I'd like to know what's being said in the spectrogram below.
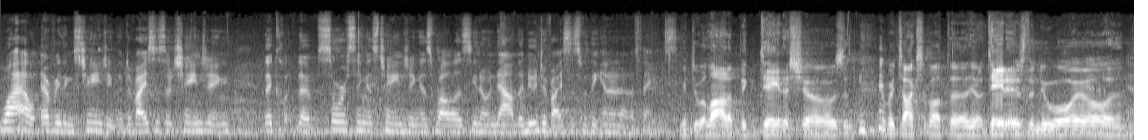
while everything's changing. The devices are changing, the, the sourcing is changing, as well as, you know, now the new devices with the Internet of Things. We do a lot of big data shows, and everybody talks about the, you know, data is the new oil, and Yeah.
